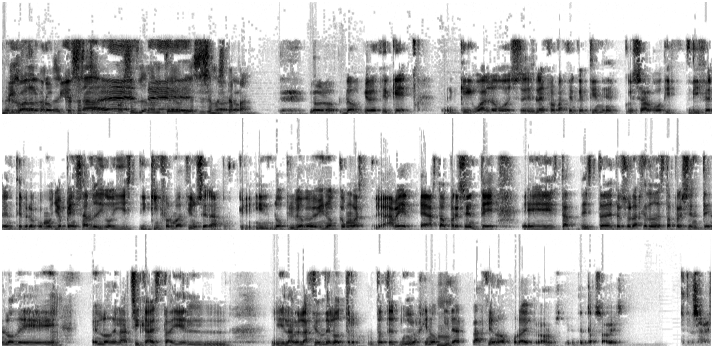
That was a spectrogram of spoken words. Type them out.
no, Igual alguno hay cosas tan eh, posiblemente eh, obvias y se me escapan. No, no, no, quiero decir que, que igual luego es, la información que tiene es algo diferente, pero como yo pensando digo, ¿y, qué información será? Porque y lo primero que me vino, como, a ver, ha estado presente, eh, esta, este personaje, ¿dónde está presente? En lo de, en lo de la chica esta y el y la velación del otro. Entonces me imagino que mm. irá relacionado por ahí, pero vamos, intenta saber. saber.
